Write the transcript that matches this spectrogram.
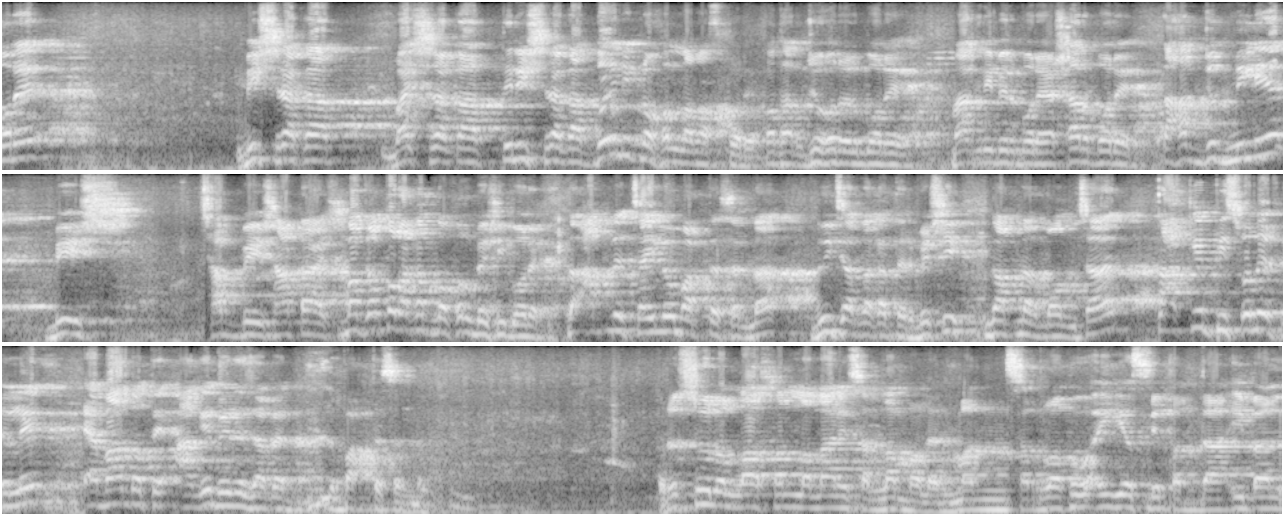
পড়ে বিশ রাকাত, বাইশ রাকাত, তিরিশ রাকাত, দৈনিক নফল নামাজ পড়ে, কথার জোহরের পরে, মাগরিবের পরে আসার পরে তাহাজুদ মিলিয়ে বিশ, ছাব্বিশ, আঠাশ বা যত রাকাত নফল বেশি পড়ে, তা আপনি চাইলেও পারতেছেন না, দুই চার রাকাতের বেশি, কিন্তু আপনার মন চায়, তাকে পিছনে ফেলে এবাদতে আগে বেড়ে যাবেন, কিন্তু পারতেছেন না। রসুল্লাহ সাল্লাল্লাহু সাল্লাম বলেন, মান সাররাহু আইয়াসবিকাদ দাইবাল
